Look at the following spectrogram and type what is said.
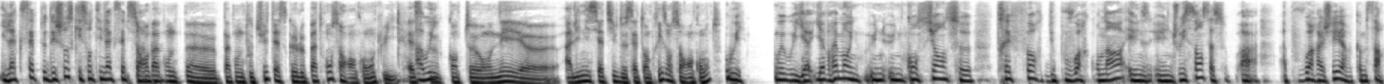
il accepte des choses qui sont Il inacceptables. s'en rend pas compte, euh, pas compte tout de suite. Est-ce que le patron s'en rend compte, lui? Est-ce Ah oui. que quand euh, on est euh, à l'initiative de cette emprise, on s'en rend compte? Oui. Oui, oui, il y a, il y a vraiment une, une, une conscience euh, très forte du pouvoir qu'on a et une, et une jouissance à, se- à, à pouvoir agir comme ça.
